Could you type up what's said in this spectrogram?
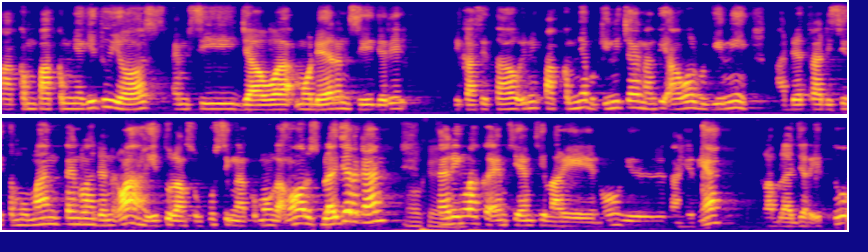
pakem-pakemnya gitu Yos. MC Jawa modern sih. Jadi dikasih tahu ini pakemnya begini Cah nanti awal begini. Ada tradisi temu manten lah. Dan wah itu langsung pusing. Aku mau nggak mau harus belajar kan? Oke. sharing lah ke MC MC lain. Oh gitu akhirnya setelah belajar itu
